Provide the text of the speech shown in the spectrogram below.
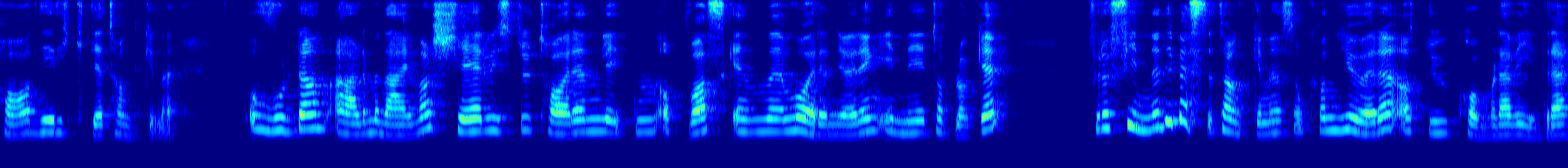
ha de riktige tankene. Og hvordan er det med deg? Hva skjer hvis du tar en liten oppvask, en vårrengjøring, inni topplokket? For å finne de beste tankene som kan gjøre at du kommer deg videre.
